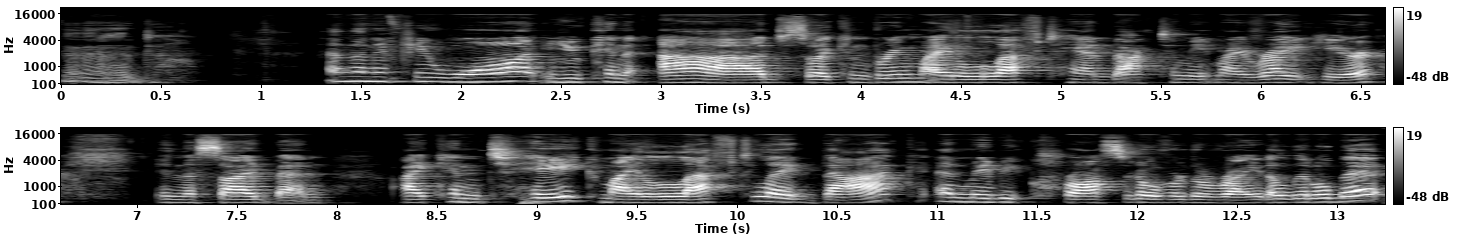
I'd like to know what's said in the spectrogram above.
Good. And then if you want, you can add, so I can bring my left hand back to meet my right here in the side bend. I can take my left leg back and maybe cross it over the right a little bit.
